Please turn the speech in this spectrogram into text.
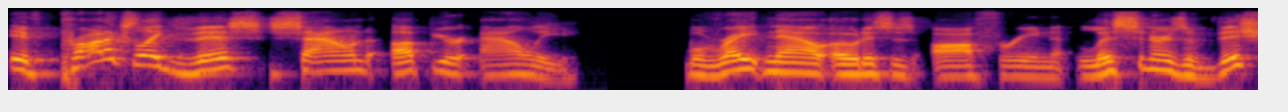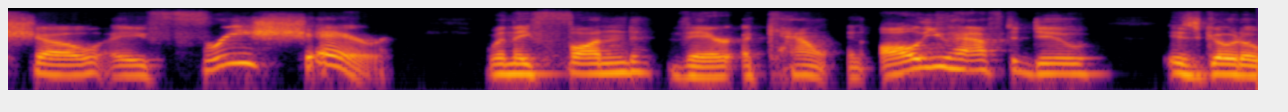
if products like this sound up your alley, well, right now, Otis is offering listeners of this show a free share when they fund their account. And all you have to do is go to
